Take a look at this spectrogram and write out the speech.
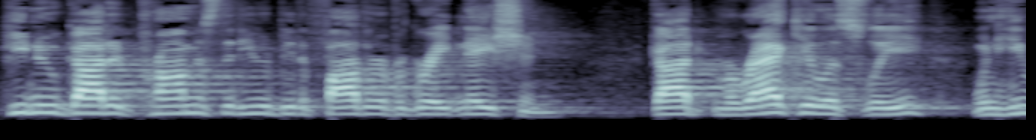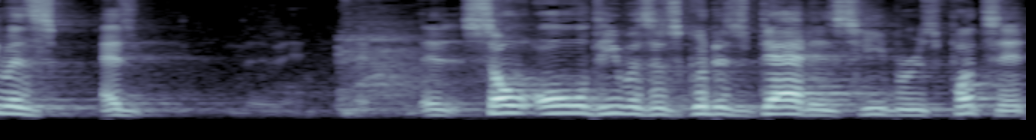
He knew God had promised that he would be the father of a great nation. God miraculously, when he was as so old he was as good as dead, as Hebrews puts it,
